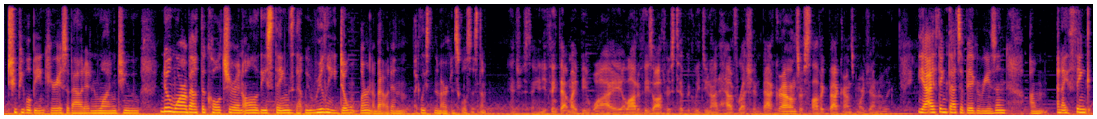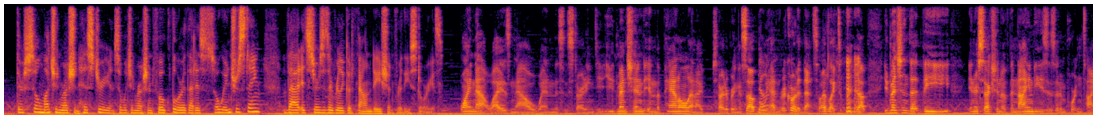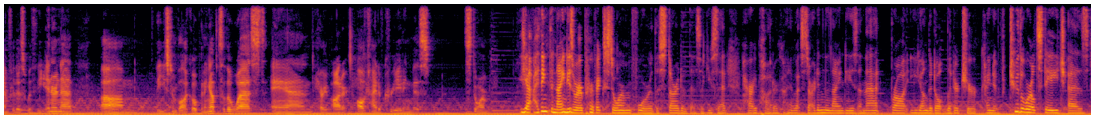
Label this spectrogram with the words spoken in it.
to people being curious about it and wanting to know more about the culture and all of these things that we really don't learn about in at least in the American school system. Interesting. And you think that might be why a lot of these authors typically do not have Russian backgrounds or Slavic backgrounds more generally? Yeah, I think that's a big reason. Um, and I think there's so much in Russian history and so much in Russian folklore that is so interesting that it serves as a really good foundation for these stories. Why now? Why is now when this is starting? You- You'd mentioned in the panel, and I'm sorry to bring this up, but we hadn't recorded that, so I'd like to bring it up. You'd mentioned that the intersection of the 90s is an important time for this with the internet, um, the Eastern Bloc opening up to the West, and Harry Potter, all kind of creating this storm. Yeah, I think the 90s were a perfect storm for the start of this. Like you said, Harry Potter kind of got started in the 90s, and that brought young adult literature kind of to the world stage as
